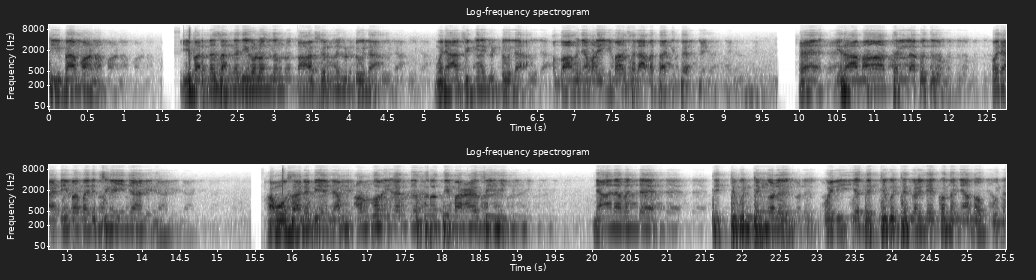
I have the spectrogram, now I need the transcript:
ഹീമാമാണ് ഈ പറഞ്ഞ സംഗതികളൊന്നും കാഫിറിന് കിട്ടൂല മുനാഫിക്കിന് കിട്ടൂല. അള്ളാഹു നമ്മളെ ഈമാൻ സലാമത്താക്കി തരട്ടെ ഏ, ഇദാ മാത്തൽ അബ്ദു, ഒരടിമ മരിച്ചു കഴിഞ്ഞാൽ. ഞാൻ അവന്റെ തെറ്റുകുറ്റങ്ങൾ വലിയ തെറ്റുകുറ്റങ്ങളിലേക്കൊന്നും ഞാൻ നോക്കൂല.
